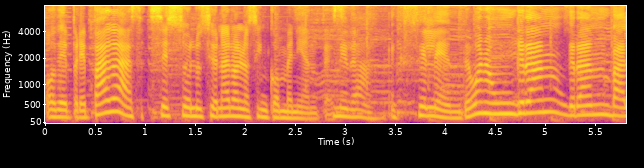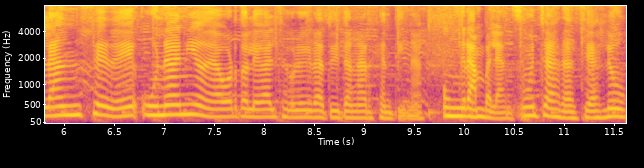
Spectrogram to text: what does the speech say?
o de prepagas, se solucionaron los inconvenientes. Mira, excelente. Bueno, un gran, gran balance de un año de aborto legal, seguro y gratuito en la Argentina. Un gran balance. Muchas gracias, Lu.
